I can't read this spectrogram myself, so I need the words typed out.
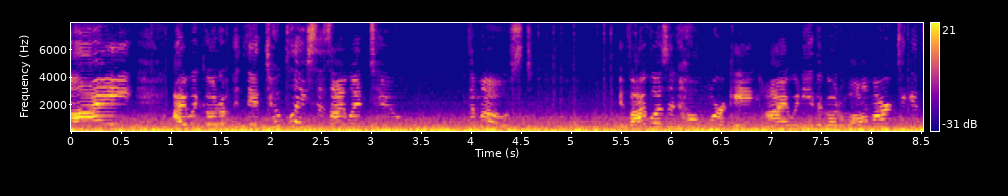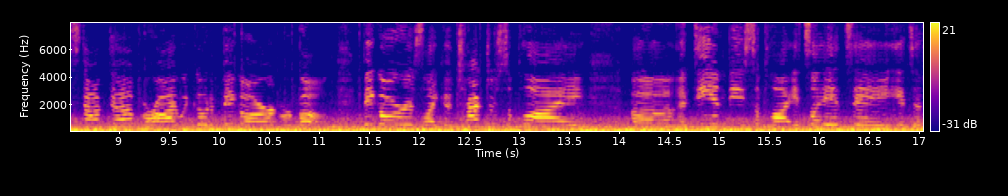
I I would go to the two places I went to the most if I wasn't home working, I would either go to Walmart to get stocked up or I would go to Big R or both. Big R is like a tractor supply, uh, a D&B supply. It's like it's a it's a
